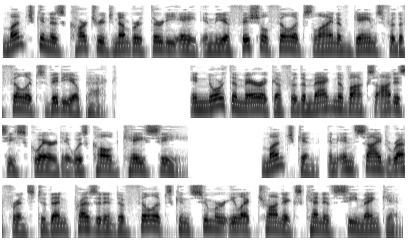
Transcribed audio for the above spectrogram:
Munchkin is cartridge number 38 in the official Philips line of games for the Philips Videopack. In North America for the Magnavox Odyssey Squared it was called KC. Munchkin, an inside reference to then-president of Philips Consumer Electronics Kenneth C. Menkin.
